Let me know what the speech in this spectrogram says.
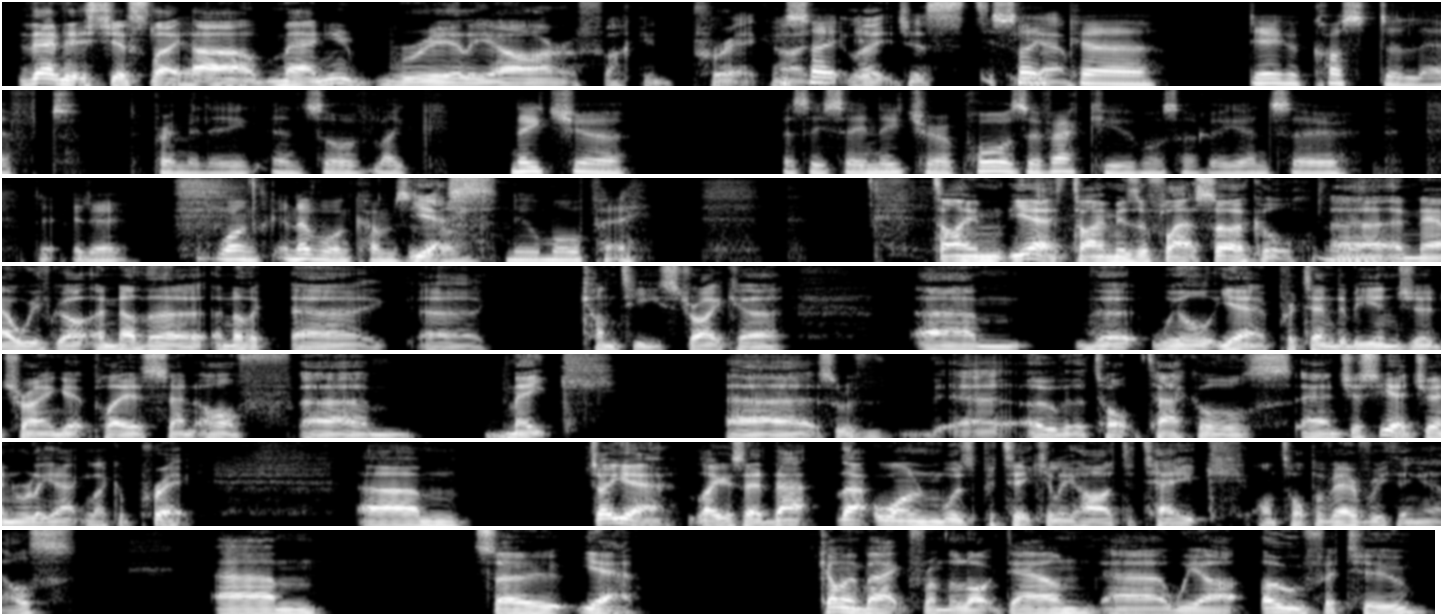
Then it's just like, Yeah. oh man, you really are a fucking prick. It's like- like just It's yeah. like uh, Diego Costa left the Premier League and sort of like nature, as they say, nature abhors a vacuum or something. And so, the, you know, one another one comes along, Yes. Neal Maupay. time yeah time is a flat circle Yeah. uh, and now we've got another another uh uh cunty striker um that will yeah pretend to be injured try and get players sent off um make uh sort of uh, over the top tackles and just yeah generally act like a prick um so yeah like i said that that one was particularly hard to take on top of everything else um so yeah coming back from the lockdown, uh, we are 0 for 2.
